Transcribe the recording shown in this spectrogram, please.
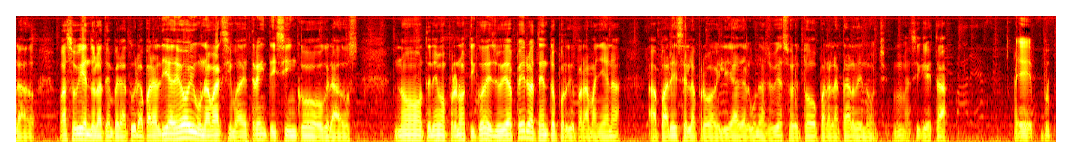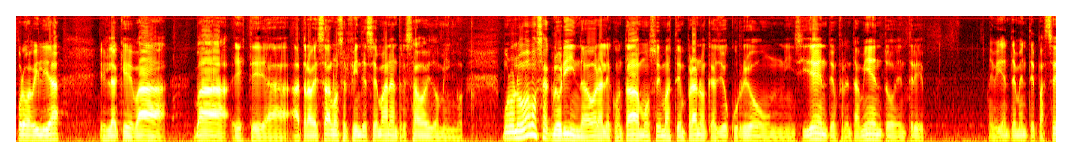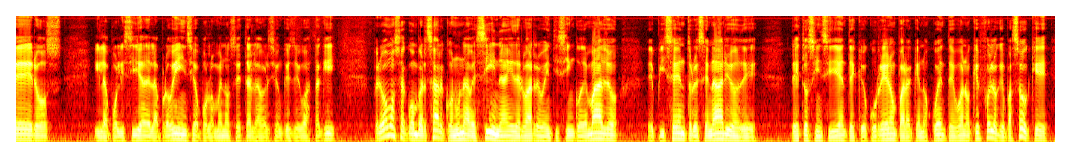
nublado. Va subiendo la temperatura para el día de hoy, una máxima de 35 grados. No tenemos pronóstico de lluvia, pero atentos porque para mañana aparece la probabilidad de alguna lluvia, sobre todo para la tarde-noche. Así que esta eh, probabilidad es la que va, va este, a, atravesarnos el fin de semana entre sábado y domingo. Bueno, nos vamos a Clorinda, ahora le contábamos hoy más temprano que allí ocurrió un incidente, enfrentamiento entre evidentemente paseros y la policía de la provincia, por lo menos esta es la versión que llegó hasta aquí. Pero vamos a conversar con una vecina ahí del barrio 25 de Mayo, epicentro, escenario de, estos incidentes que ocurrieron, para que nos cuente, bueno, qué fue lo que pasó, qué,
